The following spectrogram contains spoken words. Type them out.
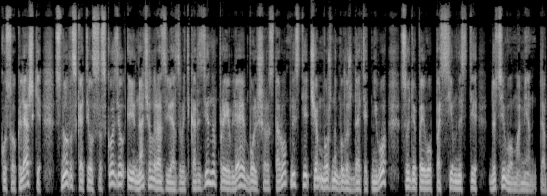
кусок ляжки, снова скатился с козел и начал развязывать корзину, проявляя больше расторопности, чем можно было ждать от него, судя по его пассивности до сего момента.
